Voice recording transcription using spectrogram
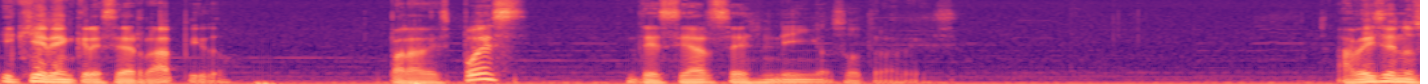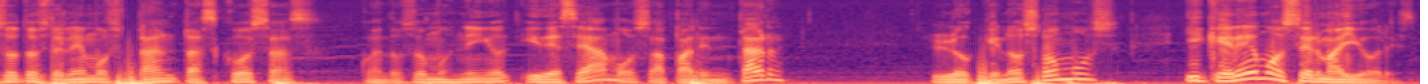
y quieren crecer rápido, para después desear ser niños otra vez. A veces nosotros tenemos tantas cosas cuando somos niños y deseamos aparentar lo que no somos y queremos ser mayores.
